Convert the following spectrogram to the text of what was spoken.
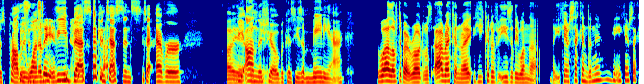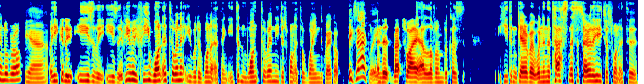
is probably is one of the best contestants to ever Oh, yeah, be on the show because he's a maniac. What I loved about Rhod was, I reckon, right, he could have easily won that. Like he came second, didn't he? He came second overall. Yeah. But he could have easily, easily, if he if he wanted to win it, he would have won it. I think he didn't want to win; he just wanted to wind Greg up, Exactly. and that, that's why I love him because he didn't care about winning the task necessarily. He just wanted to,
